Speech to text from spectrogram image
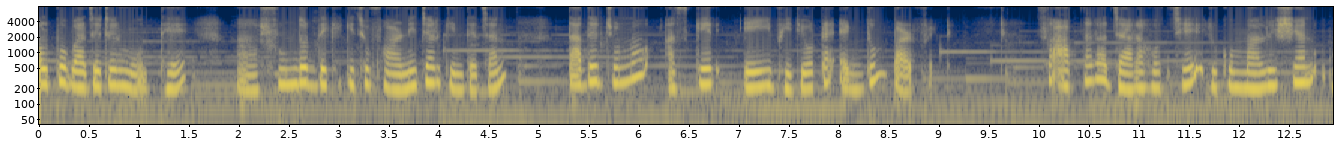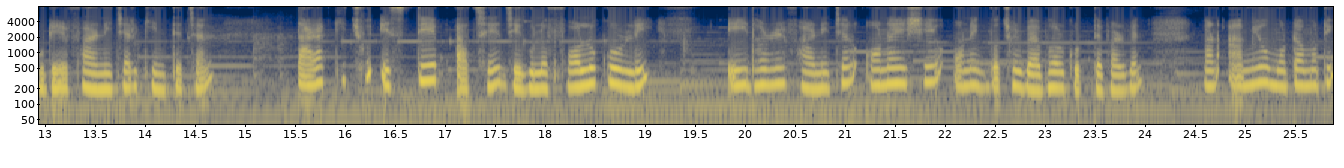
অল্প বাজেটের মধ্যে সুন্দর দেখে কিছু ফার্নিচার কিনতে চান, তাদের জন্য আজকের এই ভিডিওটা একদম পারফেক্ট সো আপনারা যারা হচ্ছে এরকম মালয়েশিয়ান উডের ফার্নিচার কিনতে চান, তারা কিছু স্টেপ আছে যেগুলো ফলো করলেই এই ধরনের ফার্নিচার অনায়াসে অনেক বছর ব্যবহার করতে পারবেন। কারণ আমিও মোটামুটি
